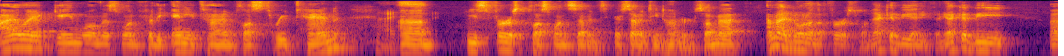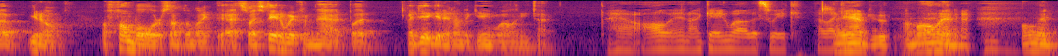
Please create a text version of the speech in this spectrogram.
I like Gainwell in this one for the anytime plus 310. Nice. Um, he's first plus 117 or 1700. So I'm not I'm not going on the first one. That could be anything. That could be uh, you know a fumble or something like that. So I stayed away from that, but I did get in on the Gainwell anytime. All in on Gainwell this week. I like I it. am, dude. I'm all in. all in.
